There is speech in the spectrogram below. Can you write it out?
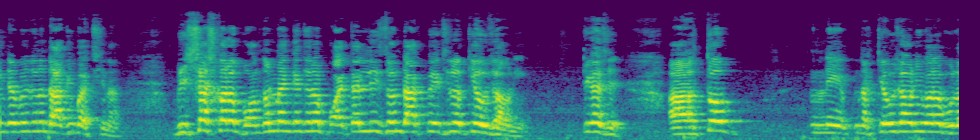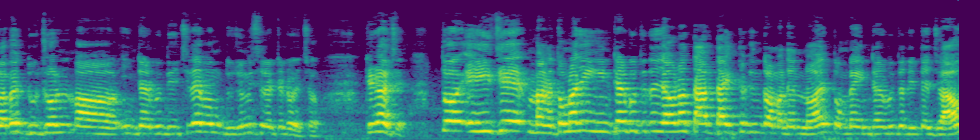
ইন্টারভিউর জন্য ডাকই পাচ্ছি না। বিশ্বাস করো, বন্ধন ব্যাংকের জন্য পঁয়তাল্লিশ জন ডাক পেয়েছিল, কেউ যাওনি। ঠিক আছে? তো নে, কেউ যাওনি বলা ভুল হবে। দুজন ইন্টারভিউ দিয়েছিল এবং দুজনই সিলেক্টেড হয়েছে। ঠিক আছে? তো এই যে মানে তোমরা যে ইন্টারভিউ দিতে যাও না, তার দায়িত্ব কিন্তু আমাদের নয়। তোমরা ইন্টারভিউতে দিতে যাও।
